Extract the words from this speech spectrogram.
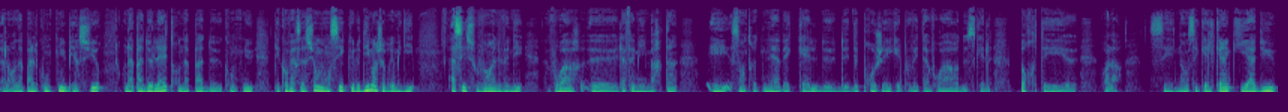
Alors on n'a pas le contenu, bien sûr, on n'a pas de lettres, on n'a pas de contenu des conversations, mais on sait que le dimanche après-midi, assez souvent, elle venait voir euh, la famille Martin et s'entretenait avec elle de, des projets qu'elle pouvait avoir, de ce qu'elle portait. Euh, voilà. C'est non, c'est quelqu'un qui a dû,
